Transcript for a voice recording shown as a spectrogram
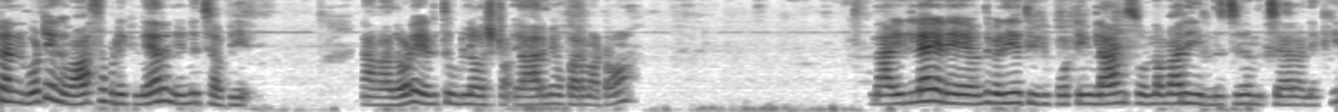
டர்ன் போட்டு எங்கள் வாசப்படிக்கு நேரம் நின்றுச்சு அப்படியே. நாங்கள் அதோட எடுத்து உள்ளே வச்சிட்டோம். யாருமே உட்கார மாட்டோம். நான் இல்லை என்னை வந்து வெளியே தூக்கி போட்டிங்களான்னு சொன்ன மாதிரி இருந்துச்சு அந்த சேர் அன்னைக்கு.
